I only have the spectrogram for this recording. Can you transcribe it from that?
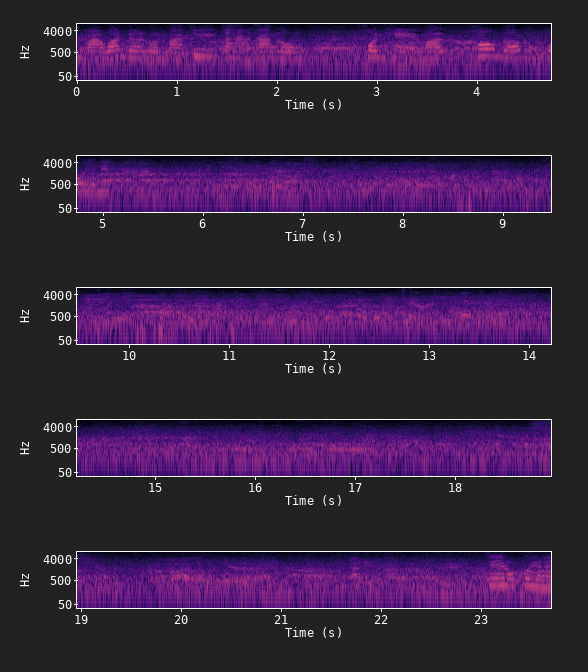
นมาว่าเดินวนมาที่จะหาทางลง คนแห่มาห้อมล้อมหลวงปู่อยู่เนี่ยเจ๊หลวงปู่อยู่ไหน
